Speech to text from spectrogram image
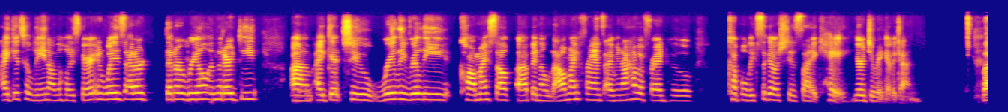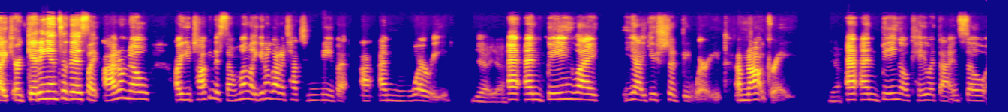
I get to lean on the Holy Spirit in ways that are that are real and that are deep um, I get to really, really calm myself up and allow my friends. I mean, I have a friend who a couple weeks ago, she's like, Hey, you're doing it again. Like, you're getting into this. Like, I don't know. Are you talking to someone? Like, you don't got to talk to me, but I, am worried. Yeah. Yeah. And, and, being like, Yeah, you should be worried. I'm not great. Yeah. And, and being okay with that. And so,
